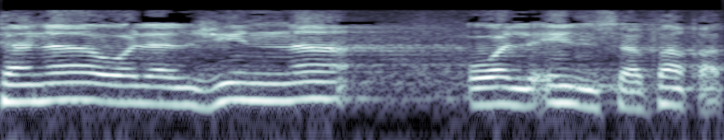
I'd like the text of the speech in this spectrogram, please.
تناول الجن والإنس فقط.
